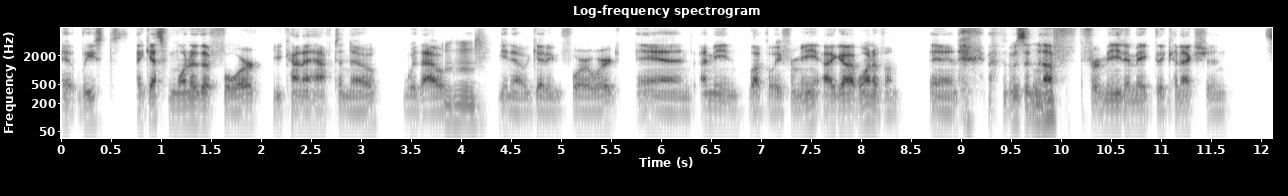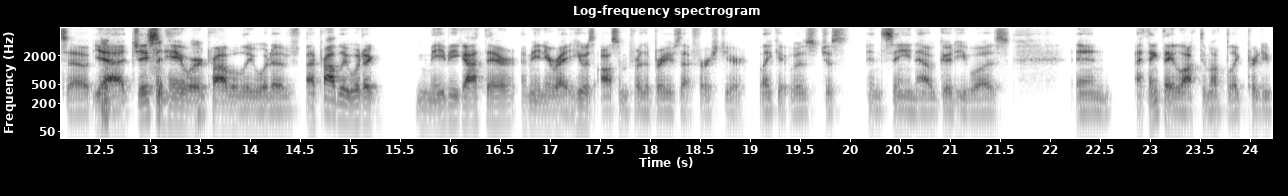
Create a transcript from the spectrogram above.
at least, I guess, one of the four you kind of have to know without mm-hmm. you know getting forward and i mean luckily for me i got one of them and it was mm-hmm. enough for me to make the connection so yeah jason heyward probably would have i probably would have maybe got there i mean you're right he was awesome for the braves that first year like it was just insane how good he was and i think they locked him up like pretty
